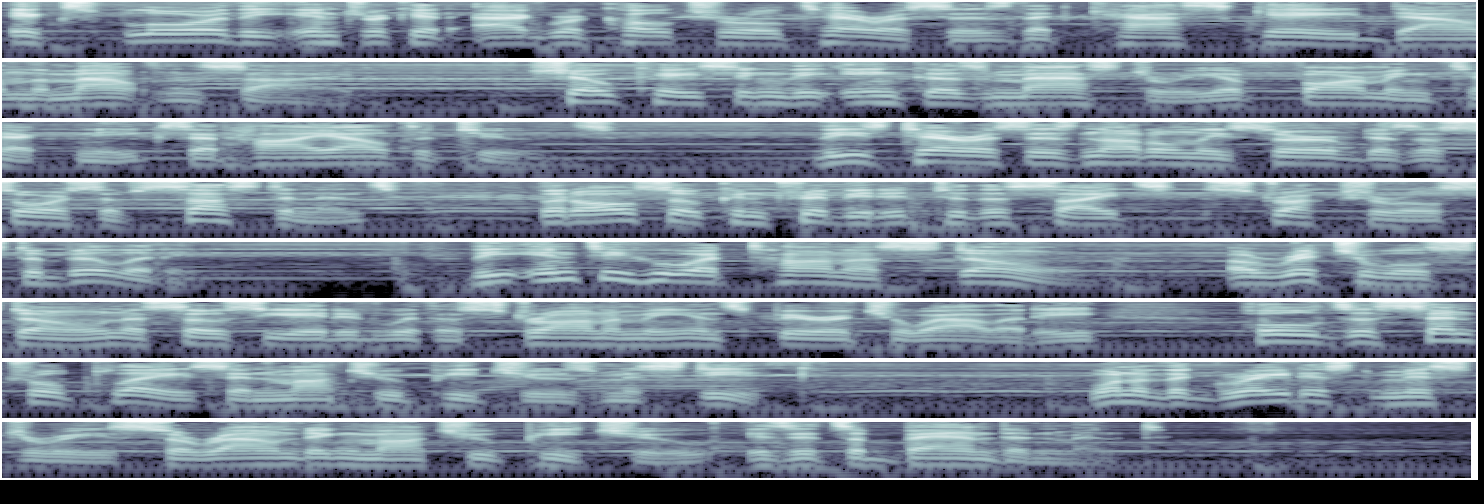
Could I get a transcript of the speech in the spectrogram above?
Explore the intricate agricultural terraces that cascade down the mountainside, showcasing the Inca's mastery of farming techniques at high altitudes. These terraces not only served as a source of sustenance, but also contributed to the site's structural stability. The Intihuatana stone, a ritual stone associated with astronomy and spirituality, holds a central place in Machu Picchu's mystique. One of the greatest mysteries surrounding Machu Picchu is its abandonment.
